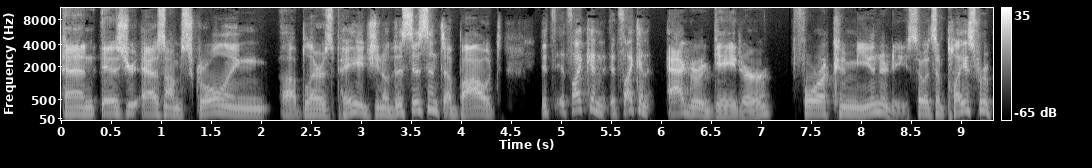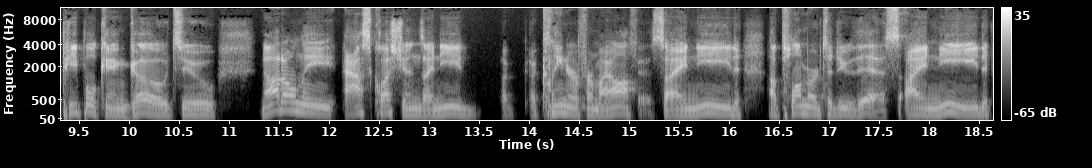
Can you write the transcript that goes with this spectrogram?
And as you as I'm scrolling uh, Blair's page, you know, this isn't about it's it's like an it's like an aggregator for a community. So it's a place where people can go to not only ask questions, I need a, a, cleaner for my office. I need a plumber to do this. I need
